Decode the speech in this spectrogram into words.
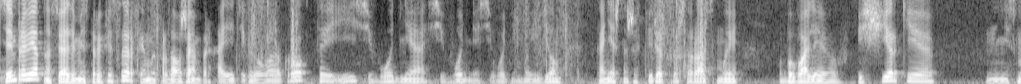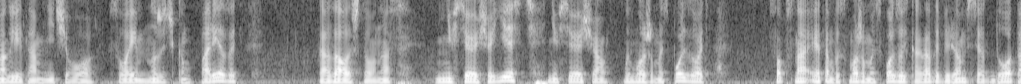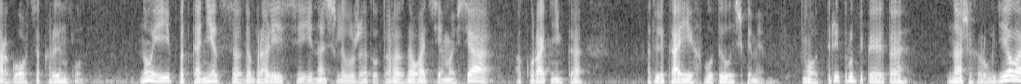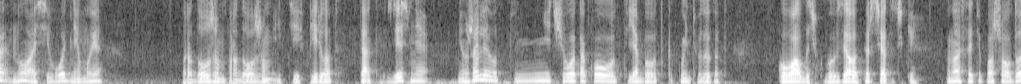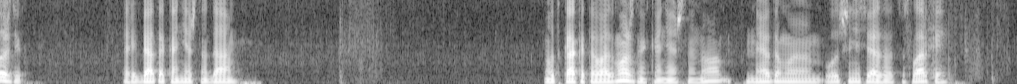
Всем привет, на связи мистер офицер, и мы продолжаем проходить игру Lara Croft, и сегодня, сегодня, сегодня мы идем, конечно же, вперед. В прошлый раз мы побывали в пещерке, не смогли там ничего своим ножичком порезать. Казалось, что у нас не все еще есть, не все еще мы можем использовать. Собственно, это мы сможем использовать, когда доберемся до торговца к рынку. Ну и под конец добрались и начали уже тут раздавать всем и вся, аккуратненько отвлекая их бутылочками. Вот, три трупика это наших рук дело, ну а сегодня мы продолжим, продолжим идти вперед. Так, здесь мне, неужели вот ничего такого, вот я бы вот какую-нибудь вот этот кувалдочку бы взял, перчаточки. У нас, кстати, пошел дождик. Ребята, конечно, да, Вот как это возможно, конечно, но я думаю, лучше не связываться с Ларкой.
